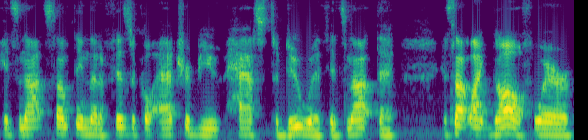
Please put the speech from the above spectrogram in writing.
it's not something that a physical attribute has to do with. It's not that it's not like golf where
